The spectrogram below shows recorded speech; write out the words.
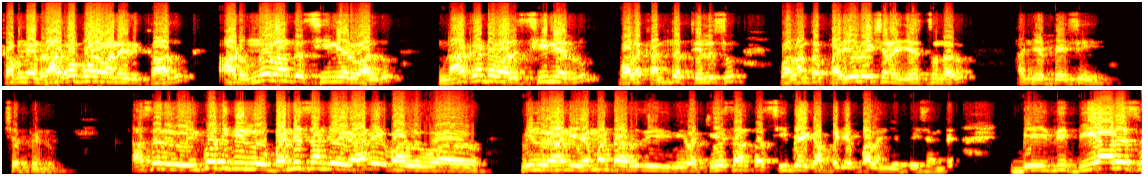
కాబట్టి నేను రాకపోవడం అనేది కాదు. ఆడ ఉన్న వాళ్ళంతా సీనియర్ వాళ్ళు. నాకంటే వాళ్ళ సీనియర్లు. వాళ్ళకంతా తెలుసు. వాళ్ళంతా పర్యవేక్షణ చేస్తున్నారు అని చెప్పేసి చెప్పిండు. అసలు ఇంకోటి వీళ్ళు బండి సంజయ్ కానీ వాళ్ళు వీళ్ళు కానీ ఏమంటారు? ఇది వీళ్ళ కేసు అంతా సిబిఐకి అప్పచెప్పాలని చెప్పేసి అంటే ఇది బీఆర్ఎస్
